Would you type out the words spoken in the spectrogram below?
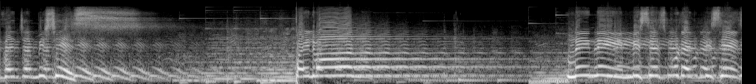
आणि त्यांच्या मिसेस. पैलवान. नाही नाही मिसेस कुठे आहेत? मिसेस.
